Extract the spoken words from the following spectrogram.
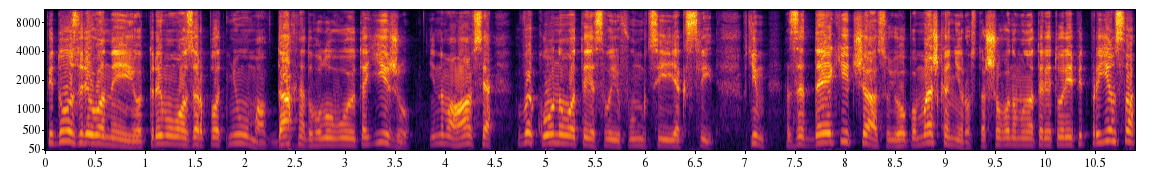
Підозрюваний отримував зарплатню, мав дах над головою та їжу і намагався виконувати свої функції як слід. Втім, за деякий час у його помешканні, розташованому на території підприємства,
